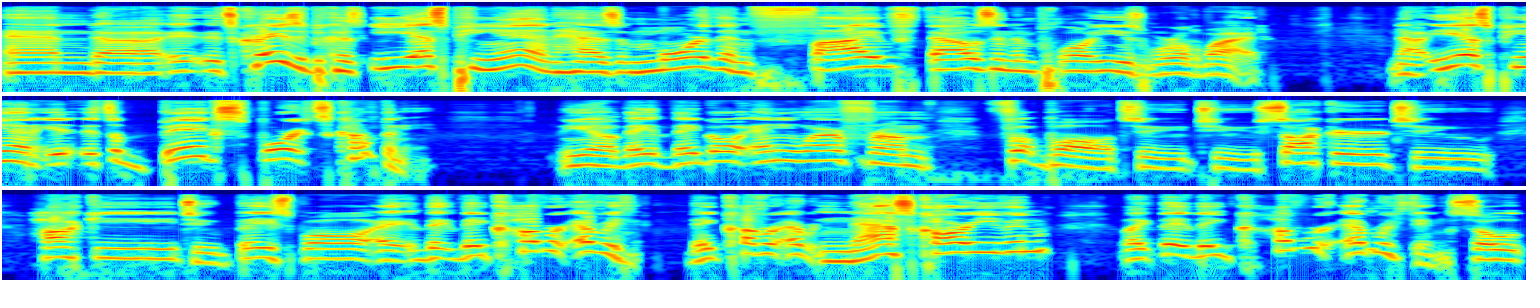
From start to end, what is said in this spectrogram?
And uh, it, it's crazy because ESPN has more than five thousand employees worldwide. Now ESPN, it, it's a big sports company. You know, they they go anywhere from football to to soccer to hockey to baseball. They, they cover everything. They cover every NASCAR even like they, they cover everything. So,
